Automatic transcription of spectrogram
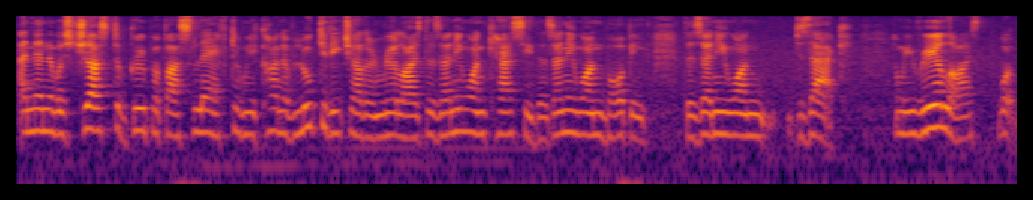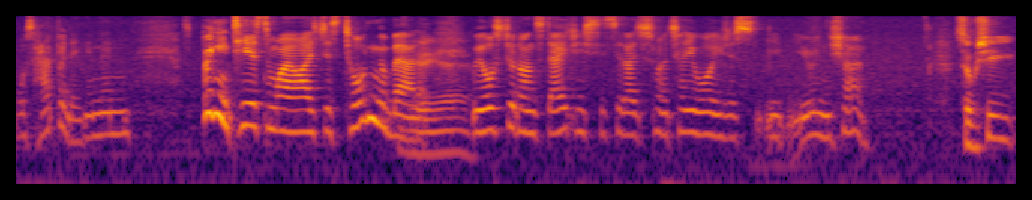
And then there was just a group of us left, and we kind of looked at each other and realized there's only one Cassie, there's only one Bobby, there's only one Zach. And we realized what was happening. And then it's bringing tears to my eyes just talking about it. Yeah, yeah. We all stood on stage, and she said, I just want to tell you all, you just, you, you're in the show. So was she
